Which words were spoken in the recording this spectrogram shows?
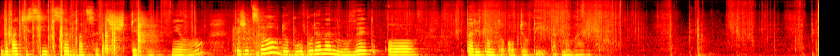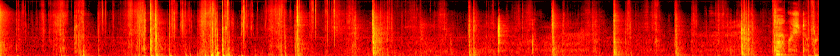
2024. Jo? Takže celou dobu budeme mluvit o tady tomto období. Tak moment. Tak už to bude.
